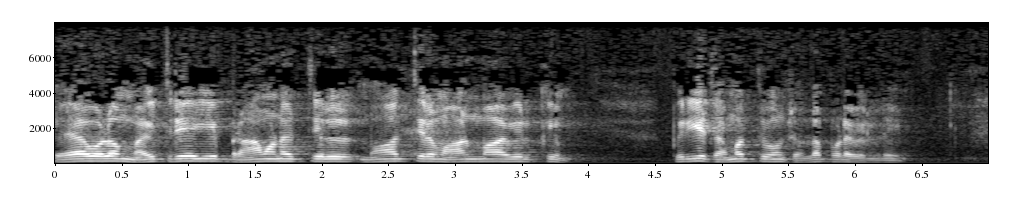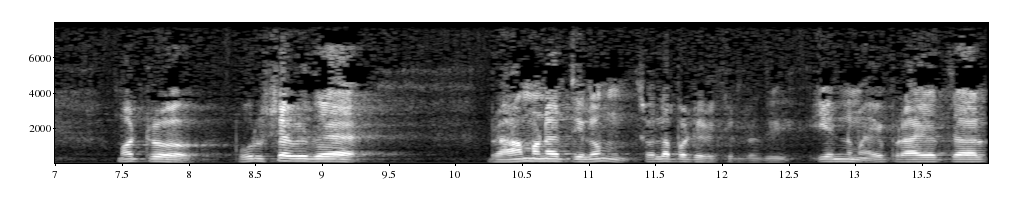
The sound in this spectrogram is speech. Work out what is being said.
கேவலம் மைத்ரேயி பிராமணத்தில் மாத்திரம் ஆன்மாவிற்கு பெரிய தமத்துவம் சொல்லப்படவில்லை. மற்றோ புருஷவித பிராமணத்திலும் சொல்லப்பட்டிருக்கின்றது. என்னும் அபிப்பிராயத்தால்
